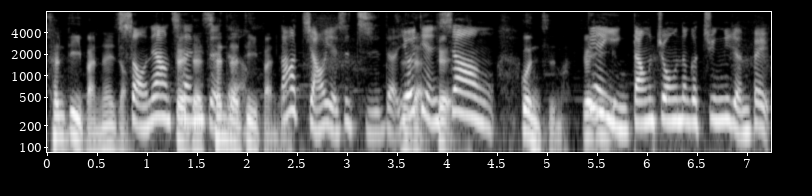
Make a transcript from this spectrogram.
撑地板那种，手那样撑着撑着地板，然后脚也是直的，有点像棍子嘛。电影当中那个军人被，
